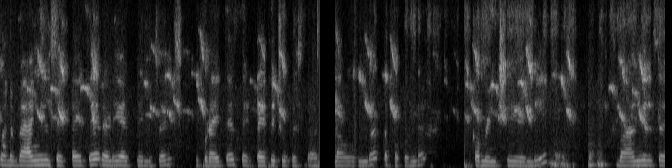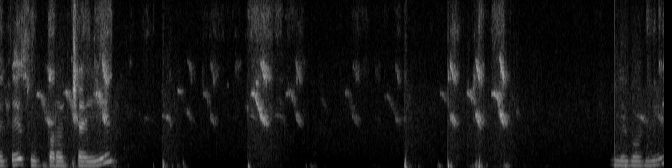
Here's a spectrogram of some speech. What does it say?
మన బ్యాంగిల్ సెట్ అయితే రెడీ అయిపోయింది ఫ్రెండ్స్. ఇప్పుడైతే సెట్ అయితే చూపిస్తాను. ఎలా ఉందో తప్పకుండా కమెంట్ చేయండి. బ్యాంగిల్స్ అయితే సూపర్ వచ్చాయి. ఇదిగోండి.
